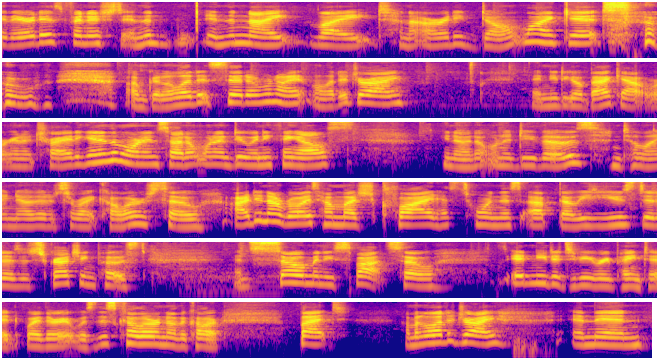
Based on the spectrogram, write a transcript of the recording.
Okay, there it is finished in the in the night light, and I already don't like it, so I'm gonna let it sit overnight and let it dry. They need to go back out. We're gonna try it again in the morning, so I don't want to do anything else. You know, I don't want to do those until I know that it's the right color. So I did not realize how much Clyde has torn this up, though. He used it as a scratching post in so many spots, so it needed to be repainted, whether it was this color or another color. But I'm gonna let it dry, and then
